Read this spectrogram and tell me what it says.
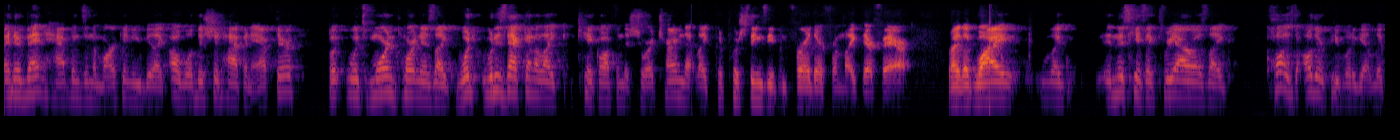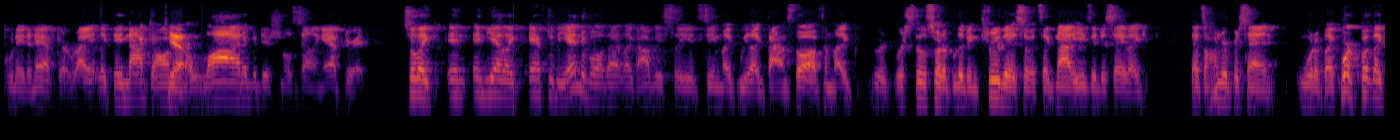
an event happens in the market and you'd be like, oh well, this should happen after. But what's more important is like what what is that gonna like kick off in the short term that like could push things even further from like their fair, right? Like why like in this case like three arrows like caused other people to get liquidated after, right? Like they knocked on yeah. a lot of additional selling after it. So like and, and yeah, like after the end of all that, like obviously it seemed like we like bounced off and like we're, we're still sort of living through this. So it's like not easy to say like that's hundred percent would have like worked. But like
